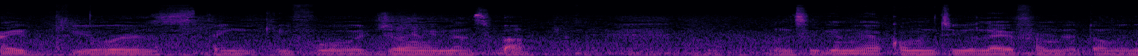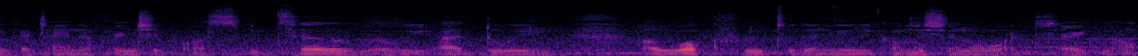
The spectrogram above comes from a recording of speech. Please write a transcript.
Alright viewers, thank you for joining us back. Once again we are coming to you live from the Dominica China Friendship Hospital where we are doing a walkthrough to the newly commissioned wards right now.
